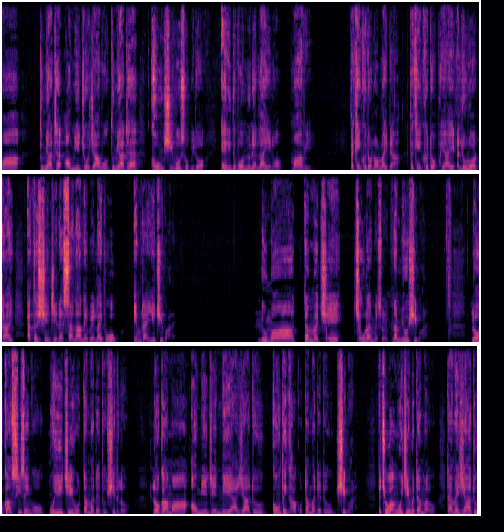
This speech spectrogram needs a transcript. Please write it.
မှာသူများထက်အောင်မြင်ကြော်ကြဖို့သူများထက်ဂုံရှိဖို့ဆိုပြီးတော့အဲ့ဒီသဘောမျိုးနဲ့လိုက်ရင်တော့မှားပြီသခင်ခရစ်တော်နောက်လိုက်တာသခင်ခရစ်တော်ဖခင်ရဲ့အလိုတော်အတိုင်းအသက်ရှင်ခြင်းနဲ့ဆန္ဒနဲ့ပဲလိုက်ဖို့အင်မတန်ရည်ကြည့်ပါတယ်လူမှာတတ်မှတ်ခြင်းချုပ်လိုက်မယ်ဆိုရင်နှစ်မျိုးရှိပါတယ်လောကစည်းစိမ်ကိုငွေရေးကြေးကိုတတ်မှတ်တဲ့သူရှိသလို လောကမှာအောင်မြင်ခြင်းနေရာယာတူဂုံတိတ်ခါကိုတတ်မှတ်တဲ့သူရှိပါတယ်တချို့ကငွေကြေးမတတ်မှတ်ဘူးဒါပေမဲ့ယာတူ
